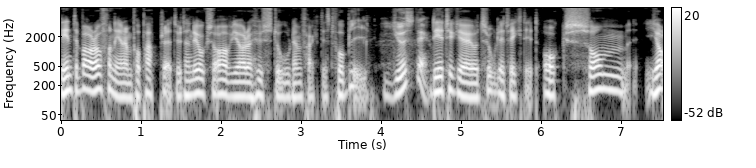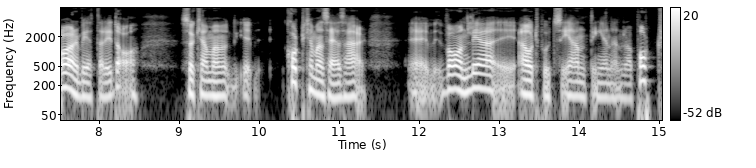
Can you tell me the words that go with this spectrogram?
det är inte bara att få ner den på pappret, utan det är också att avgöra hur stor den faktiskt får bli. Just det. Det tycker jag är otroligt viktigt. Och som jag arbetar idag, så kan man, kort kan man säga så här, Eh, vanliga eh, outputs är antingen en rapport,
